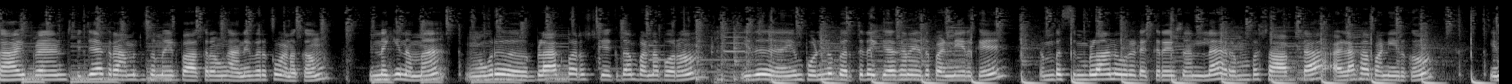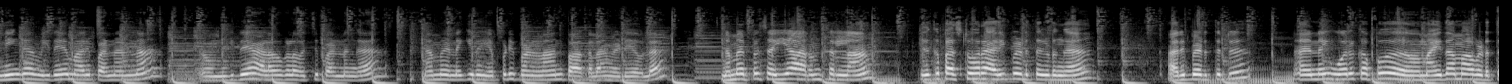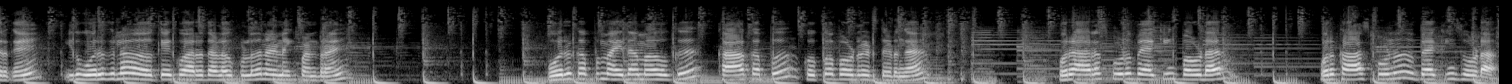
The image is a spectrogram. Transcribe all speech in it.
Hi friends Vijaya கிராமத்து சமையல் பார்க்குறவங்க அனைவருக்கும் வணக்கம். இன்றைக்கி நம்ம ஒரு பிளாக் ஃபாரஸ்ட் கேக் தான் பண்ண போகிறோம் இது என் பொண்ணு பர்த்டேக்காக நான் இதை பண்ணியிருக்கேன். ரொம்ப சிம்பிளான ஒரு டெக்கரேஷனில் ரொம்ப சாஃப்டாக அழகாக பண்ணியிருக்கோம். நீங்கள் இதே மாதிரி பண்ணணுன்னா இதே அளவுகளை வச்சு பண்ணுங்கள் நம்ம இன்றைக்கி இதை எப்படி பண்ணலான்னு பார்க்கலாம் வீடியோவில். நம்ம இப்போ செய்ய ஆரம்பிச்சிடலாம். இதுக்கு ஃபஸ்ட்டு ஒரு அரிப்பு எடுத்துக்கிடுங்க. அரிப்பு எடுத்துட்டு நான் இன்னைக்கு ஒரு கப்பு மைதா மாவு எடுத்திருக்கேன். இது ஒரு கிலோ கேக் வர்றது அளவுக்குள்ளே தான் நான் இன்னைக்கு பண்ணுறேன் ஒரு கப்பு மைதா மாவுக்கு கா கப்பு கொக்கோ பவுடர் எடுத்துக்கிடுங்க ஒரு அரை ஸ்பூனு பேக்கிங் பவுடர் ஒரு கா ஸ்பூனு பேக்கிங் சோடா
